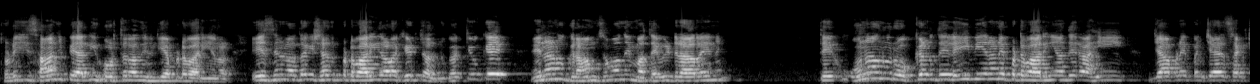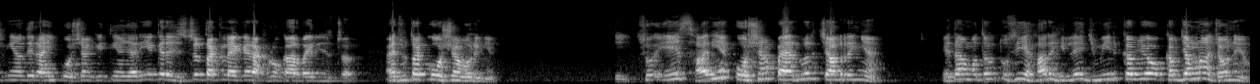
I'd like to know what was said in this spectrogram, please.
ਥੋੜੀ ਜੀ ਸਾਂਝ ਪਿਆਲੀ ਹੋਰ ਤਰ੍ਹਾਂ ਦੀ ਹੁੰਦੀ ਹੈ ਪਟਵਾਰੀਆਂ ਨਾਲ। ਇਸ ਨੂੰ ਲੱਗਦਾ ਕਿ ਸ਼ਾਇਦ ਪਟਵਾਰੀ ਵਾਲਾ ਖੇਡ ਚੱਲ ਜੂਗਾ, ਕਿਉਂਕਿ ਇਹਨਾਂ ਨੂੰ ਗ੍ਰਾਮ ਸਭਾ ਦੇ ਮਤੇ ਵੀ ਡਰਾ ਰਹੇ ਨੇ। ਤੇ ਉਹਨਾਂ ਨੂੰ ਰੋਕਣ ਦੇ ਲਈ ਵੀ ਇਹਨਾਂ ਨੇ ਪਟਵਾਰੀਆਂ ਦੇ ਰਾਹੀਂ ਜਾਂ ਆਪਣੇ ਪੰਚਾਇਤ ਸੈਕਟਰੀਆਂ ਦੇ ਰਾਹੀਂ ਕੋਸ਼ਿਸ਼ਾਂ ਕੀਤੀਆਂ ਜਾ ਰਹੀਆਂ ਕਿ ਰਜਿਸਟਰ ਤੱਕ ਲੈ ਕੇ ਰੱਖ ਲਓ ਕਾਰਵਾਈ ਰਜਿਸਟਰ। ਇੱਥੋਂ ਤੱਕ ਕੋਸ਼ਿਸ਼ਾਂ ਹੋ ਰਹੀਆਂ। ਜੀ। ਸੋ ਇਹ ਸਾਰੀਆਂ ਕੋਸ਼ਿਸ਼ਾਂ ਪੈਰਲਲ ਚੱਲ ਰਹੀਆਂ। ਇਹਦਾ ਮਤਲਬ ਤੁਸੀਂ ਹਰ ਹਿੱਲੇ ਜ਼ਮੀਨ ਕਬਜ਼ਾ ਕਬਜ਼ਾਉਣਾ ਚਾਹੁੰਦੇ ਹੋ।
